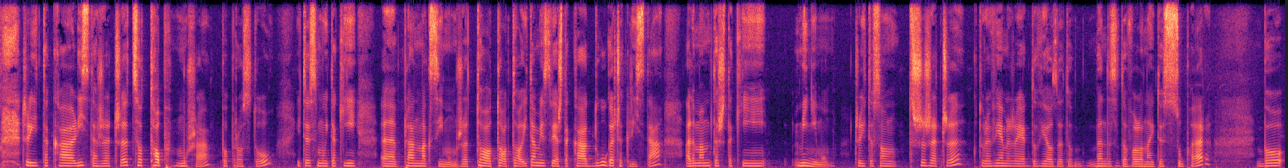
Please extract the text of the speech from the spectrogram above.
Czyli taka lista rzeczy, co top muszę po prostu. I to jest mój taki e, plan maksimum, że to, to, to. I tam jest, wiesz, taka długa checklista, ale mam też taki minimum. Czyli to są trzy rzeczy, które wiemy, że jak dowiozę, to będę zadowolona i to jest super. Bo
